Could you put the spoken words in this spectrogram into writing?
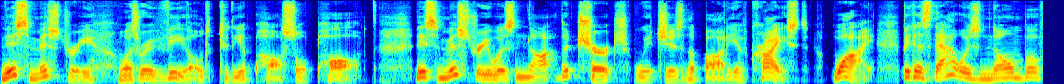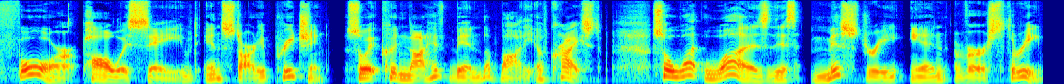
This mystery was revealed to the Apostle Paul. This mystery was not the church, which is the body of Christ. Why? Because that was known before Paul was saved and started preaching so it could not have been the body of Christ. So, what was this mystery in verse 3?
